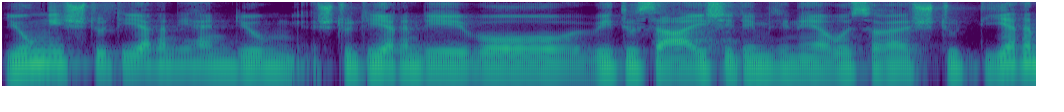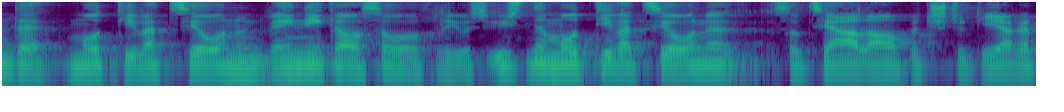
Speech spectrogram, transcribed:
junge Studierende haben, junge Studierende, wo, wie du sagst, in dem Sinne eher aus einer studierenden Motivation und weniger so ein bisschen aus unseren Motivationen Sozialarbeit studieren.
